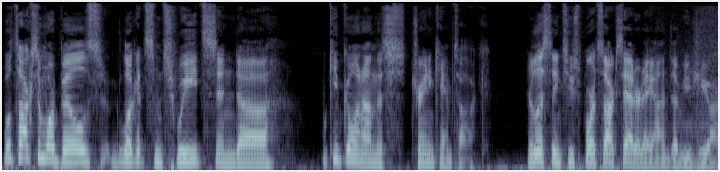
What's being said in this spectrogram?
we'll talk some more bills look at some tweets and uh, we'll keep going on this training camp talk you're listening to sports talk saturday on wgr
